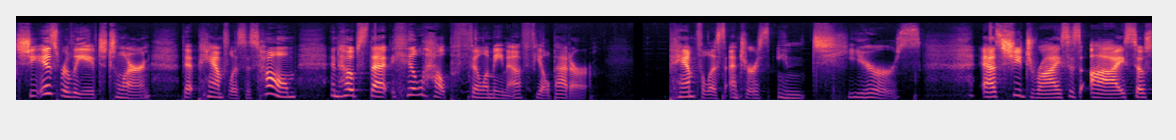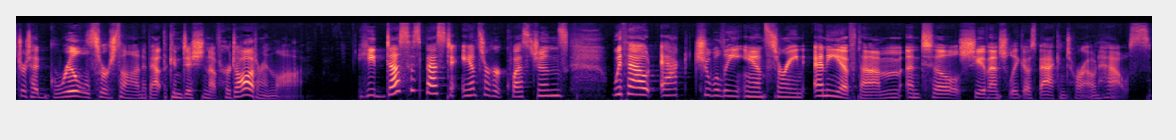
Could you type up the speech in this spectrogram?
She is relieved to learn that Pamphilus is home and hopes that he'll help Philomena feel better. Pamphilus enters in tears. As she dries his eyes, Sostrata grills her son about the condition of her daughter in law he does his best to answer her questions without actually answering any of them until she eventually goes back into her own house.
